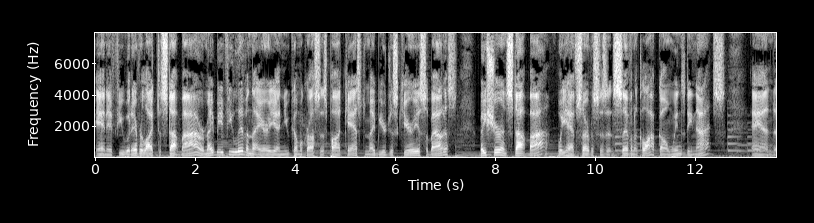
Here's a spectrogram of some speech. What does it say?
And if you would ever like to stop by, or maybe if you live in the area and you come across this podcast and maybe you're just curious about us, be sure and stop by. We have services at 7 o'clock on Wednesday nights and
